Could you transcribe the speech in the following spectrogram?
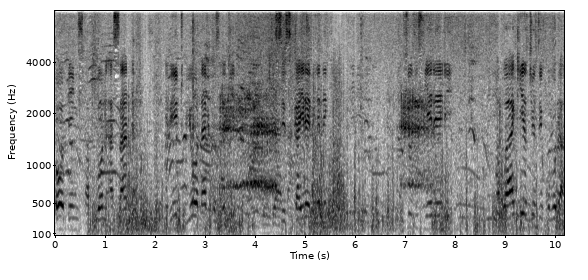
all things have gone asunder. Even to your nabi cosmetic, isisikaire ebinyeneke ensozi ekyo zikubura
